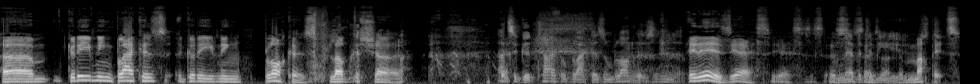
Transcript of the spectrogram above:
Um, good evening, Blackers. Good evening, Blockers. Love the show. That's a good title, Blackers and Blockers, isn't it? It is, yes, yes. It's, Never to be like the used. Muppets.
